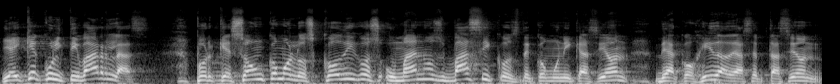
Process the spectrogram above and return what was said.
y hay que cultivarlas porque son como los códigos humanos básicos de comunicación, de acogida, de aceptación.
